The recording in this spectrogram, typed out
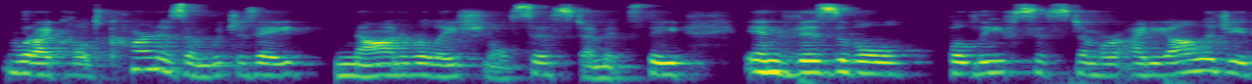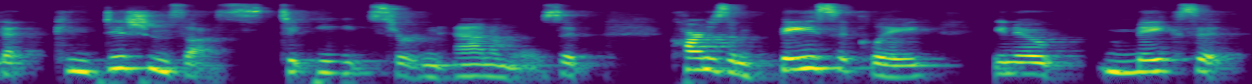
what I called carnism, which is a non relational system. It's the invisible belief system or ideology that conditions us to eat certain animals. It carnism basically, you know, makes it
